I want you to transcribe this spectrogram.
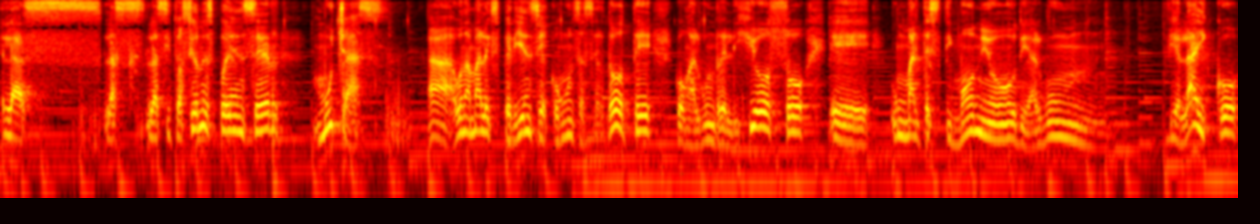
Las, las, las situaciones pueden ser muchas. Ah, una mala experiencia con un sacerdote, con algún religioso, eh, un mal testimonio de algún fiel laico,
